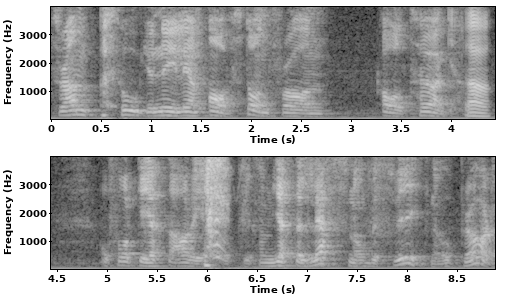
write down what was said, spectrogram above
Trump tog ju nyligen avstånd från alt-högern. Ja, Och folk är jättearga liksom jätteledsna och besvikna och upprörda.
